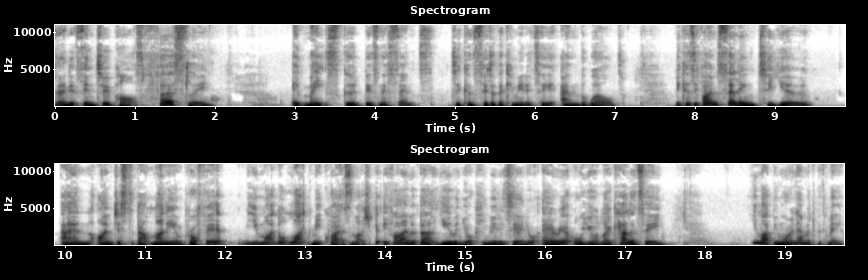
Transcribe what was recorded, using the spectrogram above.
And it's in two parts. Firstly, it makes good business sense to consider the community and the world. Because if I'm selling to you and I'm just about money and profit, you might not like me quite as much. But if I'm about you and your community and your area or your locality, you might be more enamored with me.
